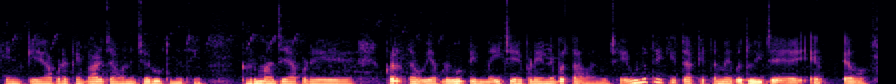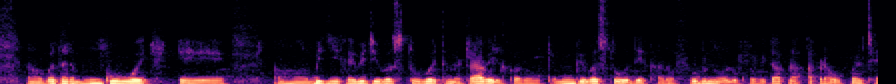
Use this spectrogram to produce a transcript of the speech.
કેમ કે આપણે કંઈ બહાર જવાની જરૂર નથી. ઘરમાં જે આપણે કરતા હોઈએ, આપણે રૂટિનમાં એ જે આપણે એને બતાવવાનું છે. એવું નથી કહેતા કે તમે બધું જે વધારે મોંઘું હોય કે બીજી કંઈ બીજી વસ્તુ હોય તમે ટ્રાવેલ કરો કે મોંઘી વસ્તુઓ દેખાડો ફૂડનું ઓલું કરો, એ તો આપણા આપણા ઉપર છે.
